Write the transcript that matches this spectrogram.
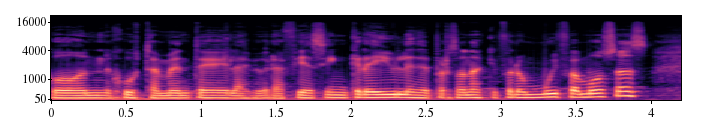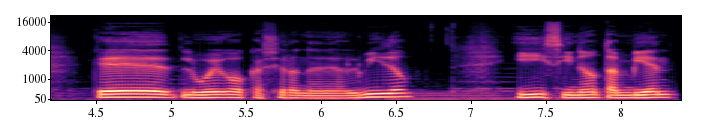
con justamente las biografías increíbles de personas que fueron muy famosas, que luego cayeron en el olvido. Y si no, también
